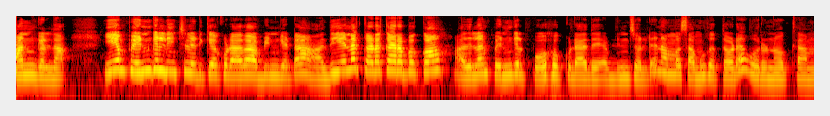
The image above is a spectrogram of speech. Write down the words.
ஆண்கள் தான். ஏன் பெண்கள் நீச்சல் அடிக்கக்கூடாதா அப்படின்னு கேட்டால் அது என்ன கடற்கரை பக்கம்? அதெல்லாம் பெண்கள் போகக்கூடாது அப்படின்னு சொல்லிட்டு நம்ம சமூகத்தோட ஒரு நோக்கம்.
